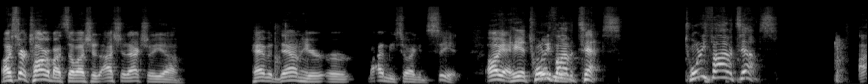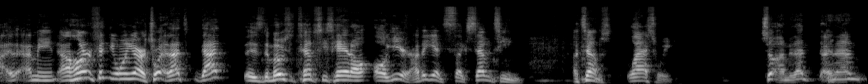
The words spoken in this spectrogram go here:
I start talking about stuff. I should I should actually uh, have it down here or by me so I can see it. Oh yeah, he had 25 attempts. 25 attempts. I, I, mean, 151 yards. That's that is the most attempts he's had all, all year. I think he had like 17 attempts last week. So I mean that and then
